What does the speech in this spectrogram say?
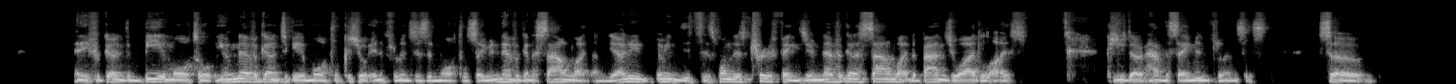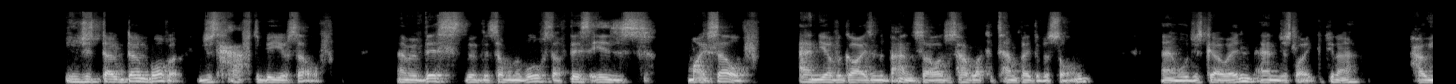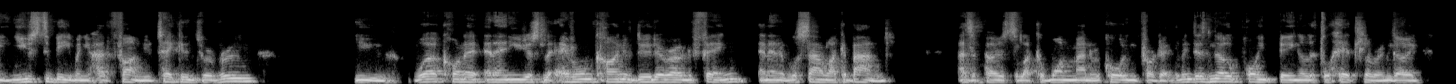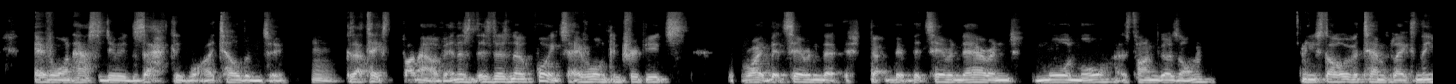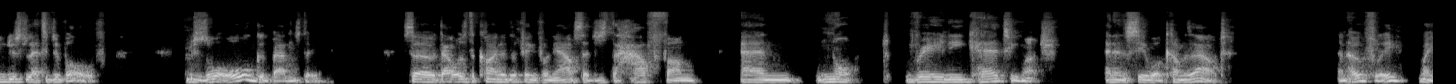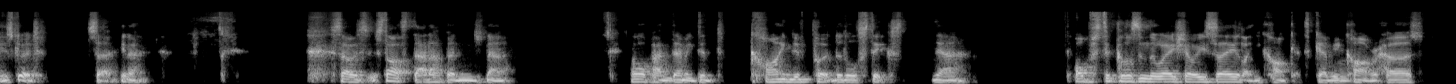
And if you're going to be immortal, you're never going to be immortal because your influence is immortal. So you're never going to sound like them. The only, I mean, it's, it's one of those true things. You're never going to sound like the bands you idolize because you don't have the same influences. So you just don't don't bother. You just have to be yourself. And with this, with the Summon the Wolves stuff, this is myself and the other guys in the band. So I'll just have like a template of a song, and we'll just go in and just like you know how it used to be when you had fun. You take it into a room, you work on it, and then you just let everyone kind of do their own thing, and then it will sound like a band as opposed to like a one man recording project. I mean, there's no point being a little Hitler and going, everyone has to do exactly what I tell them to, Hmm. because that takes the fun out of it. And there's, there's, there's no point. So everyone contributes, right bits here and there, bits here and there, and more and more as time goes on. And you start with a template and then you just let it evolve. which is what all good bands do. So that was the kind of the thing from the outset, just to have fun and not really care too much and then see what comes out. And hopefully, mate, it's good. So, you know, so it started that up and, you know, the whole pandemic did kind of put little sticks, yeah, obstacles in the way, shall we say? Like you can't get together, you can't rehearse.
